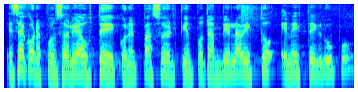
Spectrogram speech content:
¿Esa corresponsabilidad usted con el paso del tiempo también la ha visto en este grupo?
